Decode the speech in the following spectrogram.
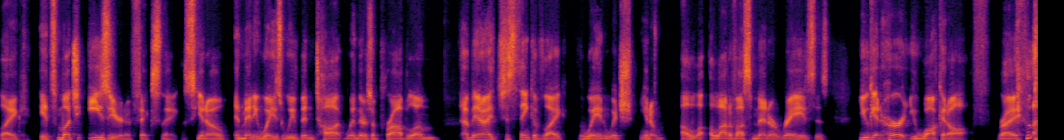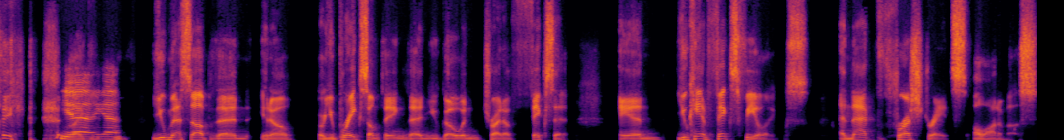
like it's much easier to fix things. You know, in many ways, we've been taught when there's a problem. I mean, I just think of like the way in which, you know, a, lo- a lot of us men are raised is you get hurt, you walk it off, right? like, Yeah, like, yeah. You, you mess up, then, you know, or you break something, then you go and try to fix it. And you can't fix feelings. And that frustrates a lot of us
